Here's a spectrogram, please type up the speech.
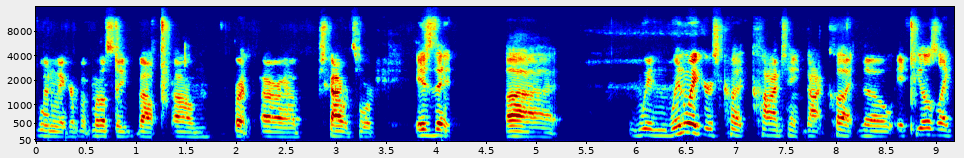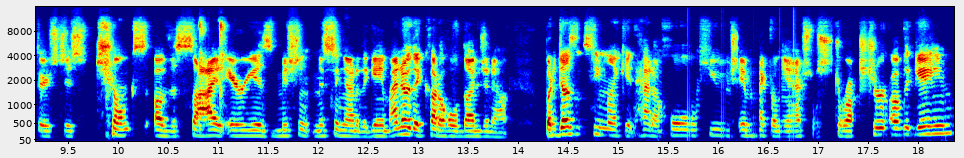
Wind Waker, but mostly about um or uh, Skyward Sword, is that uh when Wind Waker's cut content got cut though, it feels like there's just chunks of the side areas mission, missing out of the game. I know they cut a whole dungeon out, but it doesn't seem like it had a whole huge impact on the actual structure of the game.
